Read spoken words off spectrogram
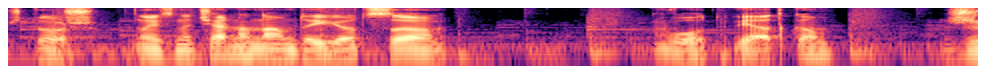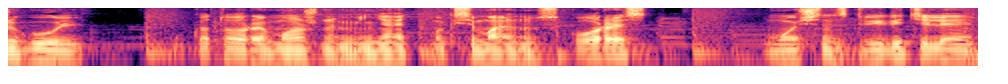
Что ж, но изначально нам дается вот Вятка, Жигуль, у которой можно менять максимальную скорость, мощность двигателя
